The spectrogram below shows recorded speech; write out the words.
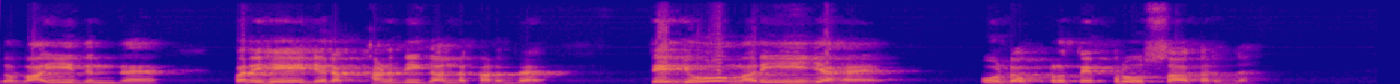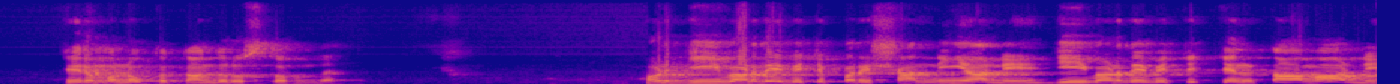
ਦਵਾਈ ਦਿੰਦਾ ਹੈ, ਪਰਹੇਜ਼ ਰੱਖਣ ਦੀ ਗੱਲ ਕਰਦਾ ਹੈ। ਤੇ ਜੋ ਮਰੀਜ਼ ਹੈ, ਉਹ ਡਾਕਟਰ ਤੇ ਭਰੋਸਾ ਕਰਦਾ ਫਿਰ ਮਨੁੱਖ ਤੰਦਰੁਸਤ ਹੁੰਦਾ ਹੈ। ਹੁਣ ਜੀਵਨ ਦੇ ਵਿੱਚ ਪਰੇਸ਼ਾਨੀਆਂ ਨੇ, ਜੀਵਨ ਦੇ ਵਿੱਚ ਚਿੰਤਾਵਾਂ ਨੇ,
